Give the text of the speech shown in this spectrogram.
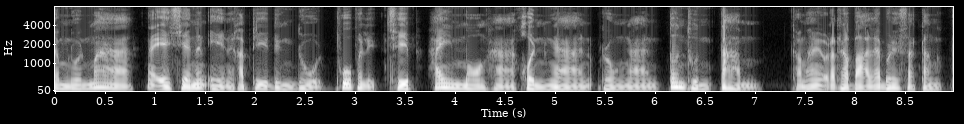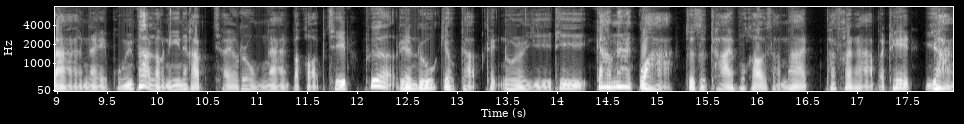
จำนวนมากในเอเชียนั่นเองนะครับ ที่ดึงดูดผู้ผลิตชิป ให้มองหาคนงานโรงงานต้นทุนต่ำ ทำให้รัฐบาลและบริษัทต่างๆ ในภูมิภาคเหล่านี้นะครับใช้โรงงานประกอบชิป เพื่อเรียนรู้เกี่ยวกับเทคโนโลยีที่ก้าวหน้ากว่า จนสุดท้ายพวกเขาสามารถพัฒนาประเทศอย่าง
